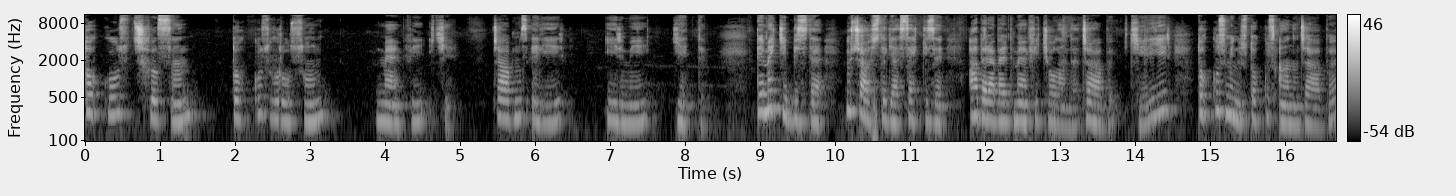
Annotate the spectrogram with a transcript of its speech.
9 çıxılsın 9 vurulsun mənfi 2. Cavabımız eləyir 27. Demək ki, bizdə 3A üstə gəl 8-i A bərabərdir mənfi 2 olanda cavabı 2 eləyir. 9 minus 9A-nın cavabı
